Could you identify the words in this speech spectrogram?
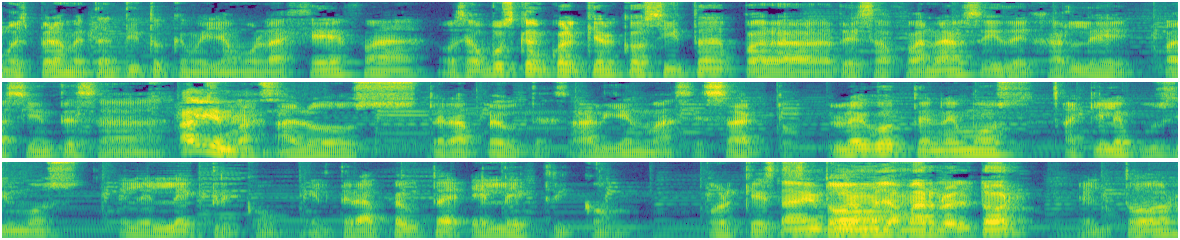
o espérame tantito que me llamó la jefa. O sea, buscan cualquier cosita para desafanarse y dejarle pacientes a alguien más. A los terapeutas, a alguien más, exacto. Luego tenemos, aquí le pusimos el eléctrico, el terapeuta eléctrico. Porque este También podemos llamarlo el Thor. El Thor.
